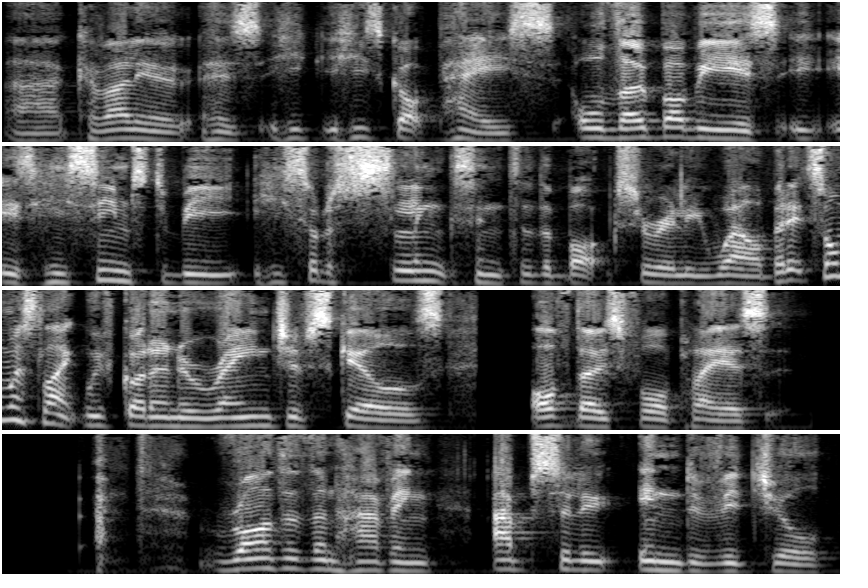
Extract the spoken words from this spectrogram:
Uh, Carvalho has he he's got pace. Although Bobby is is he seems to be he sort of slinks into the box really well. But it's almost like we've got an, a range of skills of those four players, rather than having absolute individual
